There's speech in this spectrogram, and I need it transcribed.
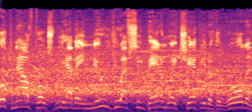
look now, folks. We have a new UFC bantamweight champion of the world. And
